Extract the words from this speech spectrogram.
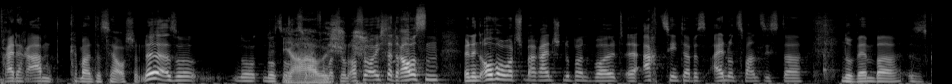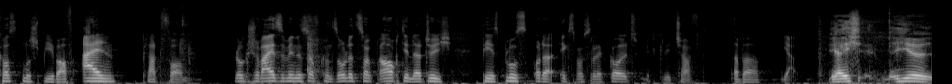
Freitagabend kann man das ja auch schon. Ne? Also nur, nur so Ja, zur Information. Auch für euch da draußen, wenn ihr in Overwatch mal reinschnuppern wollt, äh, 18. bis 21. November ist es kostenlos spielbar auf allen Plattformen. Logischerweise, wenn ihr es auf Konsole zockt, braucht ihr natürlich PS Plus oder Xbox Live Gold Mitgliedschaft. Aber ja. Ja, ich, hier,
